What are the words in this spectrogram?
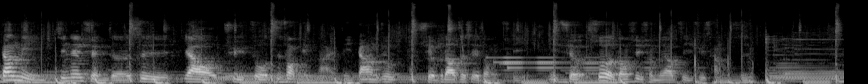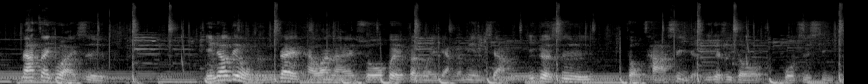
当你今天选择是要去做自创品牌，你当然就学不到这些东西。你学所有东西全部要自己去尝试。那再过来是饮料店，我们在台湾来说会分为两个面向，一个是走茶系的，一个是走果汁系的。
